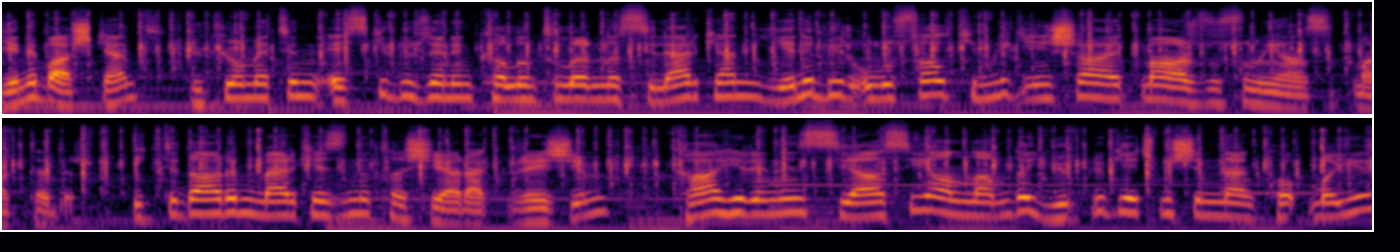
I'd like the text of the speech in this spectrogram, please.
Yeni başkent, hükümetin eski düzenin kalıntılarını silerken yeni bir ulusal kimlik inşa etme arzusunu yansıtmaktadır. İktidarın merkezini taşıyarak rejim, Kahire'nin siyasi anlamda yüklü geçmişinden kopmayı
